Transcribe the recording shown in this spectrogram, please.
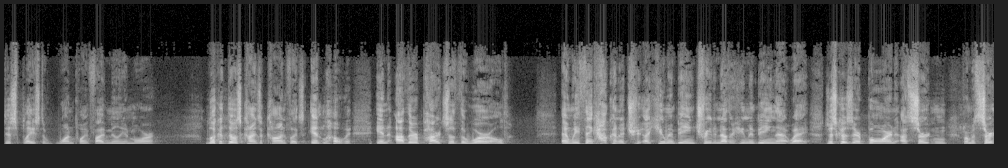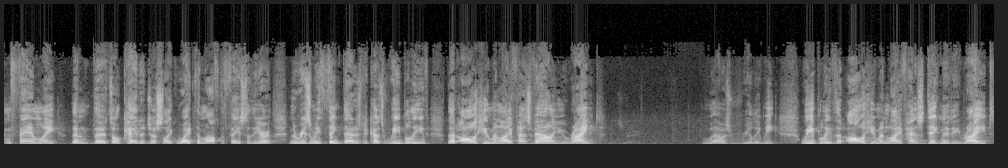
displaced 1.5 million more. Look at those kinds of conflicts in, in other parts of the world, and we think, how can a, a human being treat another human being that way? Just because they're born a certain, from a certain family, then, then it's okay to just like wipe them off the face of the earth. And the reason we think that is because we believe that all human life has value, right? Ooh, that was really weak. We believe that all human life has dignity, right?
